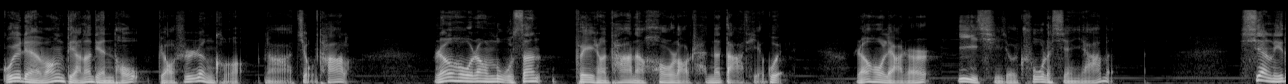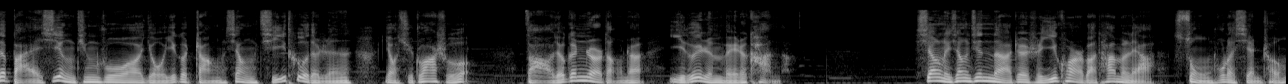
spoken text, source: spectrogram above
鬼脸王点了点头，表示认可，那就他了，然后让陆三。背上他那齁老沉的大铁柜，然后俩人一起就出了县衙门。县里的百姓听说有一个长相奇特的人要去抓蛇，早就跟这儿等着，一堆人围着看呢。乡里乡亲的，这是一块把他们俩送出了县城。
